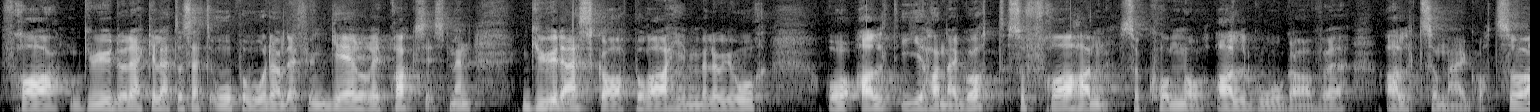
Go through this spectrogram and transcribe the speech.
fra Gud. og Det er ikke lett å sette ord på hvordan det fungerer i praksis, men Gud er skaper av himmel og jord, og alt i han er godt. Så fra han så kommer all god gave, alt som er godt. Så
